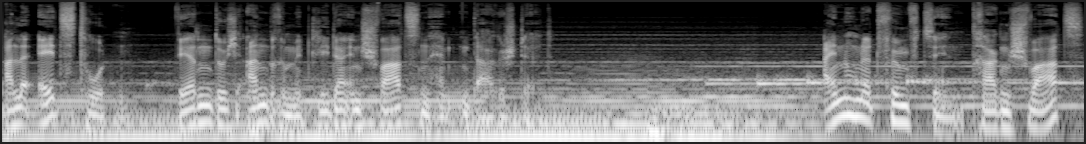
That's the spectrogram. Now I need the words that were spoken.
Alle AIDS-Toten werden durch andere Mitglieder in schwarzen Hemden dargestellt. 115 tragen schwarz,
